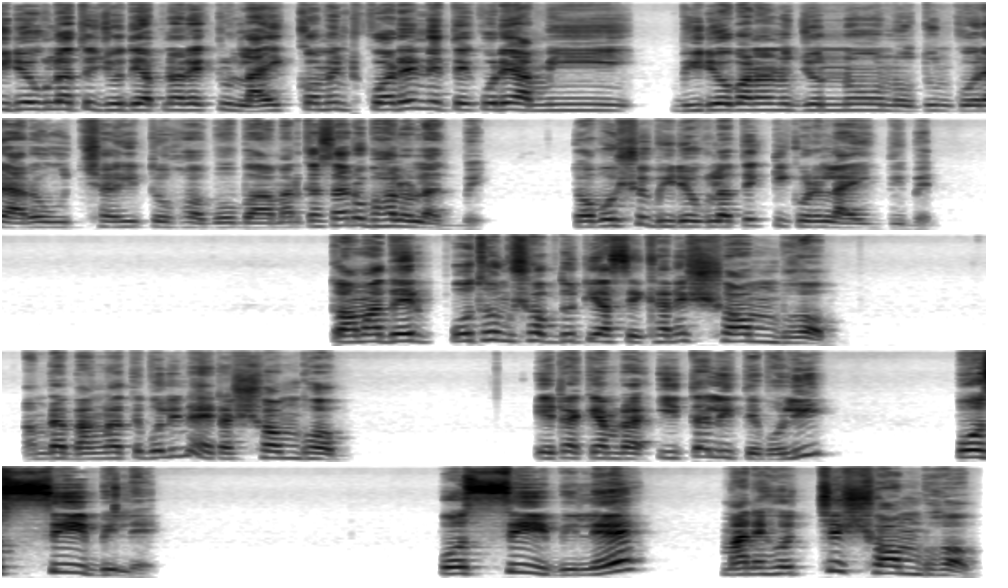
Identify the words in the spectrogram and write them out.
ভিডিওগুলোতে যদি আপনারা একটু লাইক, কমেন্ট করেন, এতে করে আমি ভিডিও বানানোর জন্য নতুন করে আরও উৎসাহিত হব বা আমার কাছে আরও ভালো লাগবে। তো অবশ্যই ভিডিওগুলোতে একটি করে লাইক দিবেন। তো আমাদের প্রথম শব্দটি আছে এখানে সম্ভব। আমরা বাংলাতে বলি না, এটা সম্ভব। এটাকে আমরা ইতালিতে বলি পসিবিলে পসিবিলে মানে হচ্ছে সম্ভব।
